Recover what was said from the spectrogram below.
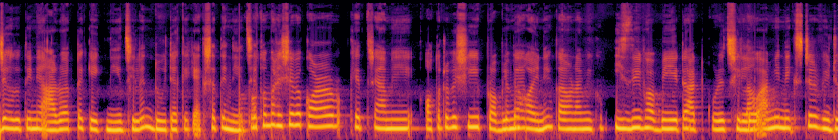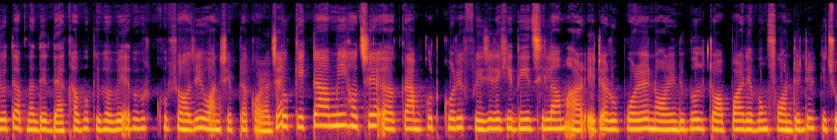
যেহেতু তিনি আরও একটা কেক নিয়েছিলেন, দুইটা কেক একসাথে নিয়েছে। প্রথমবার হিসেবে করার ক্ষেত্রে আমি অতটা বেশি প্রবলেম হয়নি, কারণ আমি খুব ইজি ভাবে এটা আর্ট করেছিলাম। আমি নেক্সটের ভিডিওতে আপনাদের দেখাবো কীভাবে এভাবে খুব সহজেই ওয়ান শেপটা করা যায়। তো কেকটা আমি হচ্ছে ক্রাম কোট করে ফ্রিজে রেখে দিয়েছিলাম আর এটার উপরে নন এডিবল টপার এবং ফন্ডেন্টের কিছু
